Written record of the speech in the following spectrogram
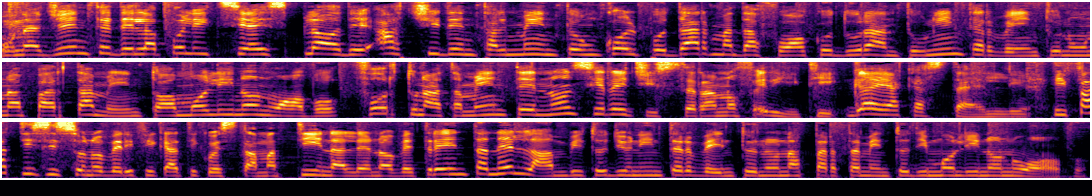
Un agente della polizia esplode accidentalmente un colpo d'arma da fuoco durante un intervento in un appartamento a Molino Nuovo. Fortunatamente non si registrano feriti. Gaia Castelli. I fatti si sono verificati questa mattina alle 9.30 nell'ambito di un intervento in un appartamento di Molino Nuovo.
